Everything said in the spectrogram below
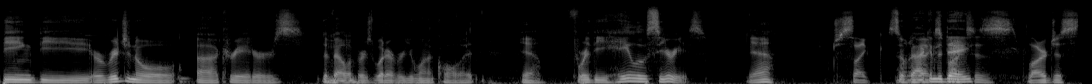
being the original uh, creators, Mm-hmm. developers, whatever you want to call it, Yeah, for the Halo series. yeah, just like So back in the day- Xbox's largest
